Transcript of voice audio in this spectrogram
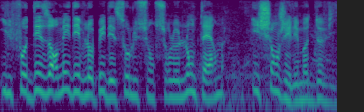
il faut désormais développer des solutions sur le long terme et changer les modes de vie.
